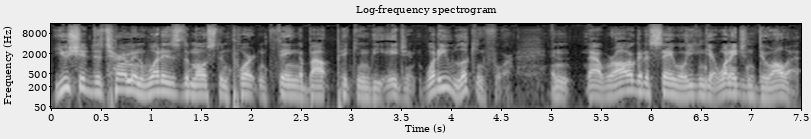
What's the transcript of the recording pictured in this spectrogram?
you should determine what is the most important thing about picking the agent. What are you looking for? And now we're all going to say, well, you can get one agent to do all that,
